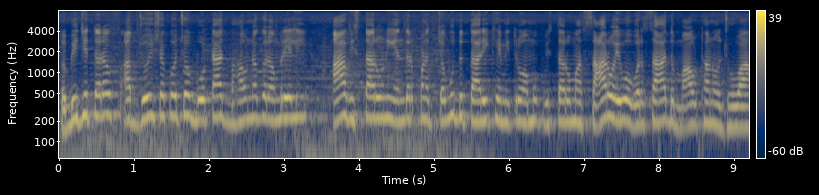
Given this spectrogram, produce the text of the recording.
તો બીજી તરફ આપ જોઈ શકો છો બોટાદ, ભાવનગર, અમરેલી આ વિસ્તારોની અંદર પણ ચૌદ તારીખે મિત્રો અમુક વિસ્તારોમાં સારો એવો વરસાદ માવઠાનો જોવા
